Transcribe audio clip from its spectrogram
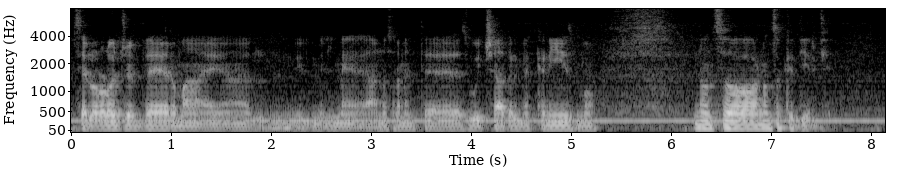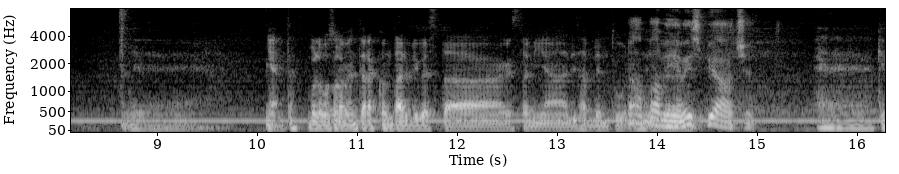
se l'orologio è vero, ma è, il, il, hanno solamente switchato il meccanismo. Non so, non so che dirvi. E, niente, volevo solamente raccontarvi questa, questa mia disavventura. Mamma mia, mi spiace. Eh, che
